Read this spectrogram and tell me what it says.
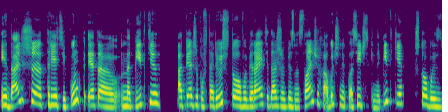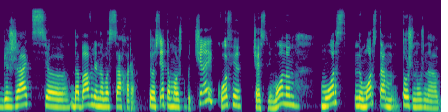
И дальше третий пункт – это напитки. Опять же повторюсь, что выбирайте даже в бизнес-ланчах обычные классические напитки, чтобы избежать э, добавленного сахара. То есть это может быть чай, кофе, чай с лимоном, морс. Ну, морс там тоже нужно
